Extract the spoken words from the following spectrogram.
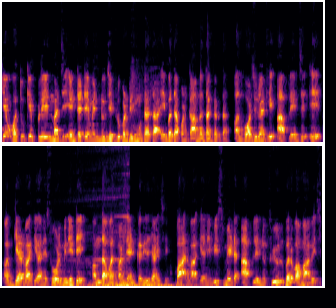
કેવું હતું કે પ્લેનમાં જે એન્ટરટેનમેન્ટનું જેટલું પણ રિમોટ હતા એ બધા પણ કામ નતા કરતા. અનફોર્ચ્યુનેટલી આ પ્લેન છે એ અગિયાર વાગે અને સોળ મિનિટે અમદાવાદમાં લેન્ડ કરી જાય છે. બાર વાગે વીસ મિનિટ આ પ્લેનનું ફ્યુલ ભરવામાં આવે છે.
